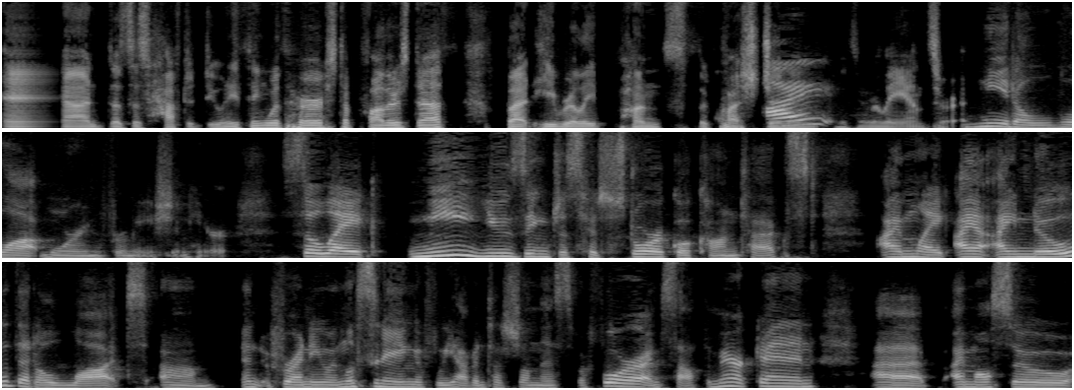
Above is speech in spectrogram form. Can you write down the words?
and does this have to do anything with her stepfather's death? But he really punts the question I doesn't really answer it. Need a lot more information here. So, like me using just historical context, I'm like, I, I know that a lot, um, and for anyone listening, if we haven't touched on this before, I'm South American. Uh, I'm also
